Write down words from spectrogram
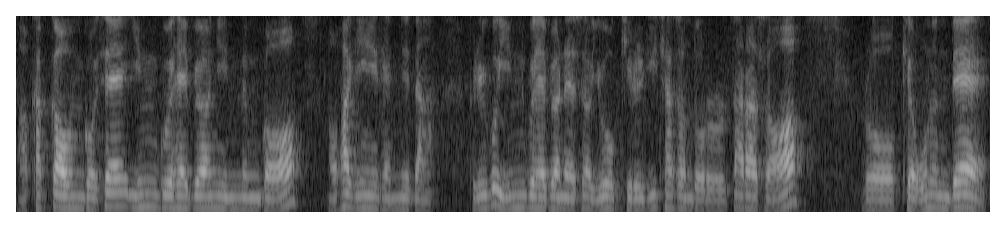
어, 가까운 곳에 인구 해변이 있는 거 어, 확인이 됩니다. 그리고 인구 해변에서 요 길을 2차선 도로를 따라서 이렇게 오는데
